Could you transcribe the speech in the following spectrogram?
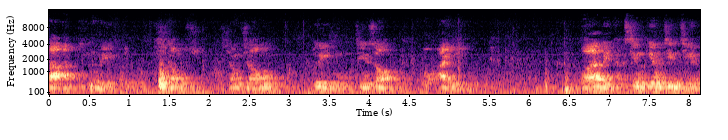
把握机会，常常常对母亲说“我爱你”。我还未读圣经之前，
